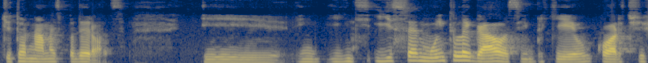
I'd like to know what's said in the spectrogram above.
te tornar mais poderosa. E, e, e, isso é muito legal, assim, porque o corte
